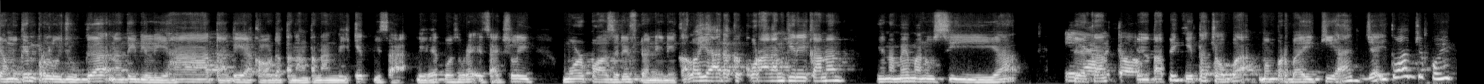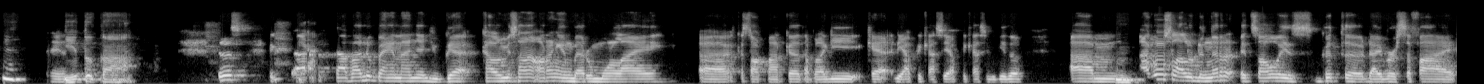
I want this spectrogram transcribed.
yang mungkin perlu juga nanti dilihat nanti ya kalau udah tenang-tenang dikit bisa dilihat bahwa sebenarnya it's actually more positive dan ini. Kalau ya ada kekurangan kiri kanan ya namanya manusia ya iya, ya kan. Betul. Ya, tapi kita coba memperbaiki aja itu aja poinnya. Iya. Gitu kak. Terus Kak Pandu pengen nanya juga kalau misalnya orang yang baru mulai uh, ke stock market apalagi kayak di aplikasi-aplikasi begitu Um, hmm. Aku selalu dengar it's always good to diversify.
